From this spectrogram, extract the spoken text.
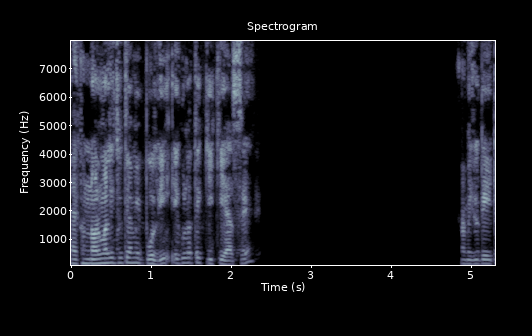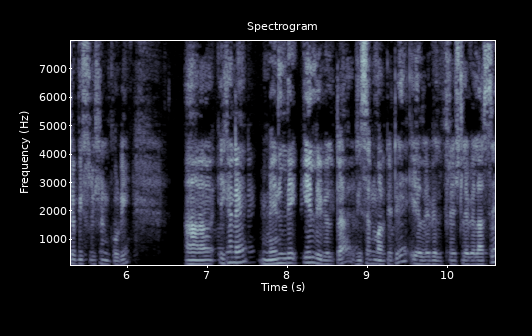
এখন নর্মালি যদি আমি বলি, এগুলোতে কি কি আছে? আমি যদি এটা বিশ্লেষণ করি এখানে মেনলি এ লেভেলটা রিসেন্ট মার্কেটে এ লেভেল ফ্রেশ লেভেল আছে।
